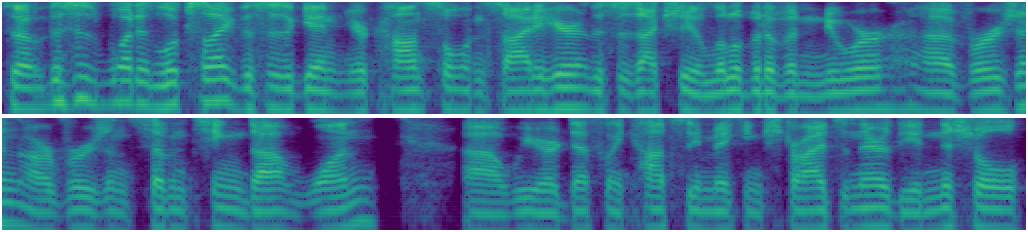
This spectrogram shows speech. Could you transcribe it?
So this is what it looks like. This is again your console inside of here. This is actually a little bit of a newer uh, version, our version 17.1. Uh, we are definitely constantly making strides in there. The initial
